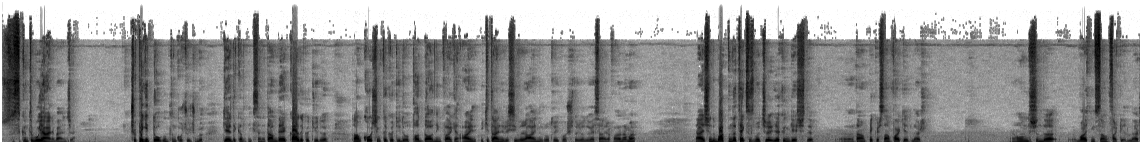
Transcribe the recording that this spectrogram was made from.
Sıkıntı bu yani bence. Çöpe gitti Oakland'ın koçu bu geride kalan iki sene. Tamam Derek Carr da kötüydü. Tamam coaching da kötüydü. O Todd Downing varken aynı iki tane receiver'ı aynı rotayı koşturuyordu vesaire falan ama yani şimdi baktığında Texas maçı yakın geçti. Ee, tamam Packers'tan fark ettiler. Onun dışında Vikings'tan fark ettiler.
